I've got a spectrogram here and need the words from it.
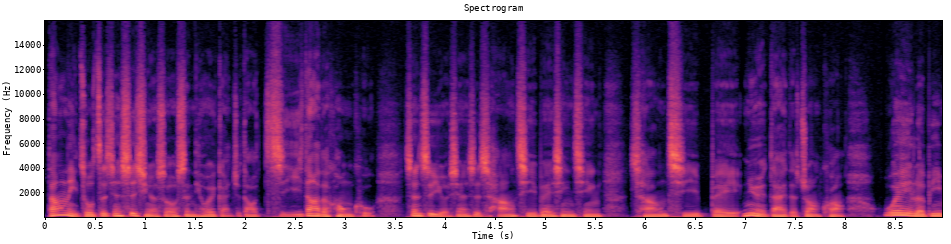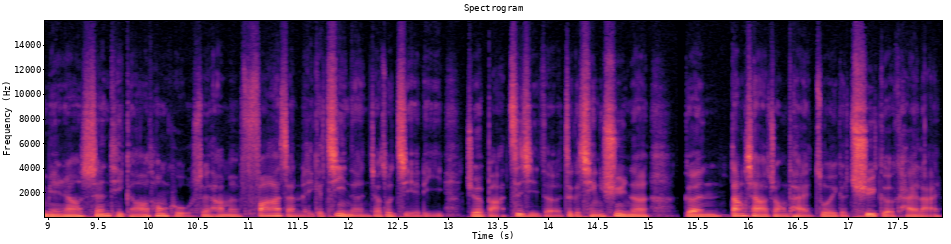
当你做这件事情的时候，身体会感觉到极大的痛苦，甚至有些人是长期被性侵、长期被虐待的状况。为了避免让身体感到痛苦，所以他们发展了一个技能，叫做解离，就是把自己的这个情绪呢，跟当下的状态做一个区隔开来。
